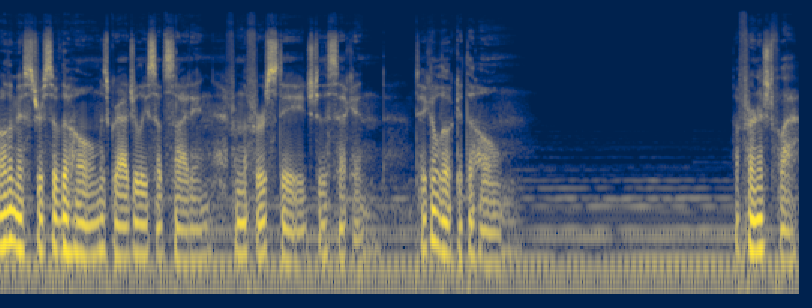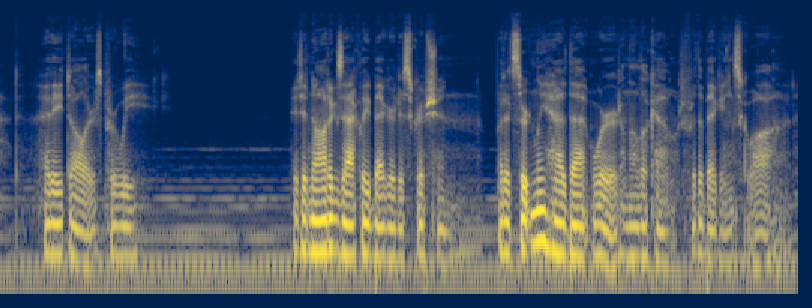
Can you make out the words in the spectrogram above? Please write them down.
While the mistress of the home is gradually subsiding from the first stage to the second, take a look at the home. A furnished flat at $8 per week. It did not exactly beggar description, but it certainly had that word on the lookout for the begging squad.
